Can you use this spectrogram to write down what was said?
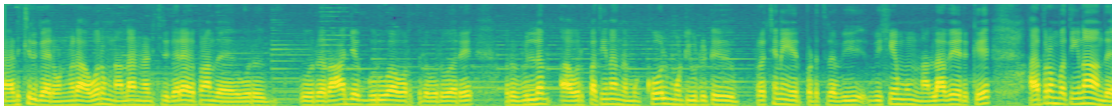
நடிச்சிருக்காரு. உண்மையில அவரும் நல்லா நடிச்சிருக்காரு. அதுக்கப்புறம் அந்த ஒரு ஒரு ராஜ குருவாக ஒருத்தர் வருவார். ஒரு வில்லம் அவர் பார்த்திங்கன்னா அந்த கோல் மூட்டி விட்டுட்டு பிரச்சனை ஏற்படுத்துகிற வி விஷயமும் நல்லாவே இருக்குது அப்புறம் பார்த்திங்கன்னா அந்த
